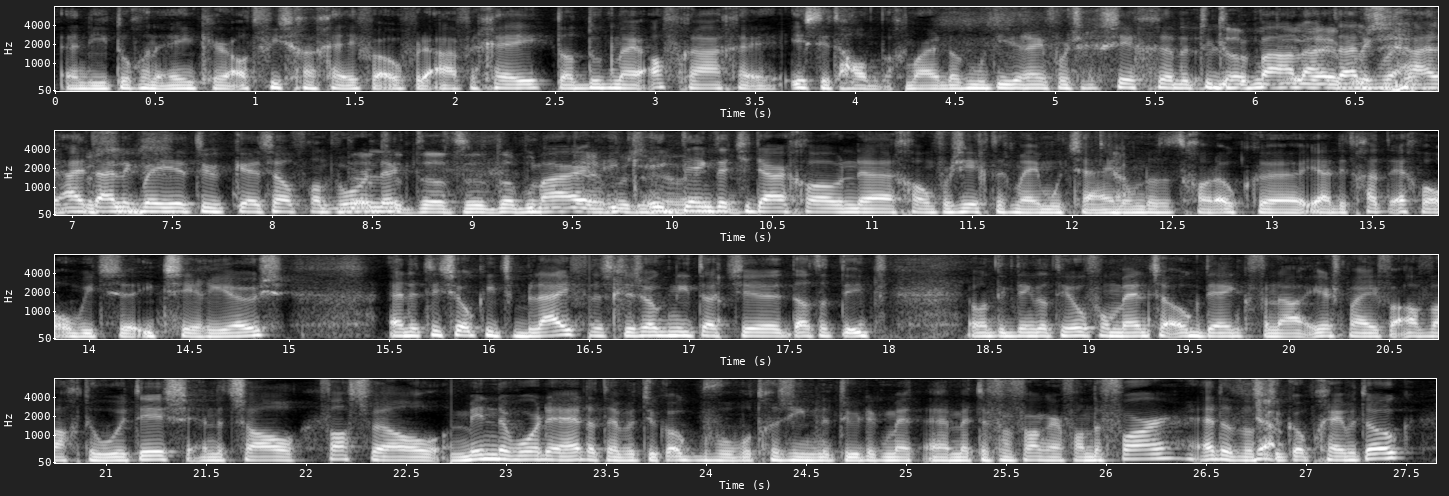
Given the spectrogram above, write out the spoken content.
en die toch in één keer advies gaan geven over de AVG. Dat doet mij afvragen, is dit handig? Maar dat moet iedereen voor zich uh, natuurlijk bepalen. Uiteindelijk, ben, uiteindelijk ben je natuurlijk uh, zelf verantwoordelijk. Dat, dat, dat maar ik, ik denk dat je daar gewoon, uh, gewoon voorzichtig mee moet zijn. Omdat het gewoon ook, ja, dit gaat echt wel om iets, iets serieus. En het is ook iets blijven. Dus het is ook niet dat je dat het iets. Want ik denk dat heel veel mensen ook denken van nou eerst maar even afwachten hoe het is. En het zal vast wel minder worden. Hè. Dat hebben we natuurlijk ook bijvoorbeeld gezien natuurlijk met, met de vervanger van de VAR. Hè. Dat was natuurlijk op een gegeven moment ook.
